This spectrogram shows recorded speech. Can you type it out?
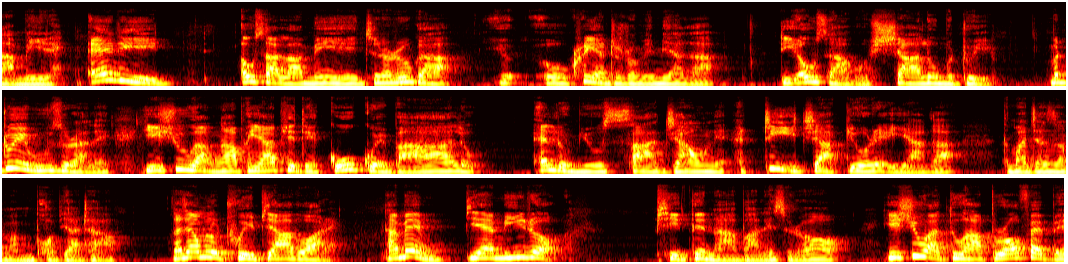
လာမေးတယ်အဲ့ဒီဥစ္စာလာမေးရင်ကျွန်တော်တို့ကဟိုခရိယန်တော်တော်များများကဒီဥစ္စာကိုရှာလို့မတွေ့ဘူး မတွေ့ဘူးဆိုတာလေယေရှုကငါဖျားဖြစ်တယ်ကိုးကွယ်ပါလို့အဲ့လိုမျိုးစာကြောင်းနဲ့အတိအကျပြောတဲ့အရာကတမန်ကျမ်းစာမှာမဖော်ပြထားအောင်။ဒါကြောင့်မလို့ထွေပြားသွားတယ်။ဒါမဲ့ပြန်ပြီးတော့ဖြည့်တင်တာပါလဲဆိုတော့ယေရှုကသူဟာ prophet ပဲ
